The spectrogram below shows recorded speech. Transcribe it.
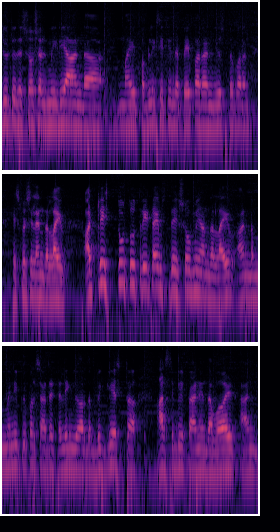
due to the social media and uh, my publicity in the paper and newspaper and especially in the live, at least two to three times they show me on the live and many people started telling you are the biggest uh, RCB fan in the world and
